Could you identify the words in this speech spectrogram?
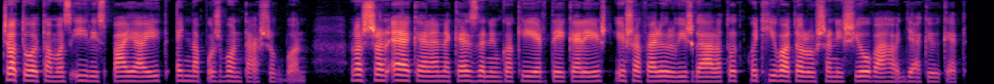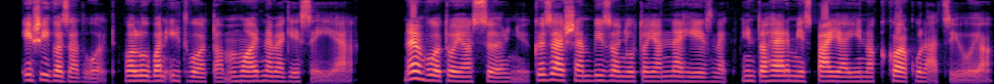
csatoltam az Iris pályáit egy napos bontásokban, Lassan el kellene kezdenünk a kiértékelést és a felülvizsgálatot, hogy hivatalosan is jóvá hagyják őket. És igazad volt, valóban itt voltam, majdnem egész éjjel. Nem volt olyan szörnyű, közel sem bizonyult olyan nehéznek, mint a Hermész pályáinak kalkulációja.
